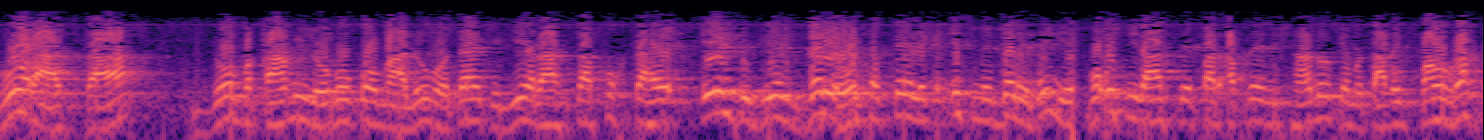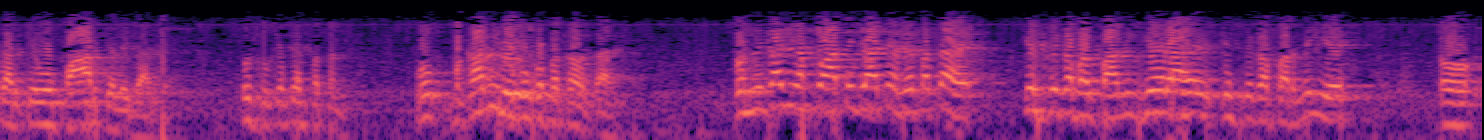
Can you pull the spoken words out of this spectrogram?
وہ راستہ جو مقامی لوگوں کو معلوم ہوتا ہے کہ یہ راستہ پختہ ہے ایک ڈیڑھ گڑے ہو سکتے ہیں، لیکن اس میں گڑے نہیں ہے وہ اسی راستے پر اپنے نشانوں کے مطابق پاؤں رکھ کر کے وہ پار چلے جاتے ہیں۔ اس کو کہتے ہیں پتنگ۔ وہ مقامی لوگوں کو پتا ہوتا ہے۔ تو نے کہا جی ہم تو آتے جاتے ہمیں پتا ہے کس جگہ پر پانی گہرا ہے، کس جگہ پر نہیں ہے۔ تو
